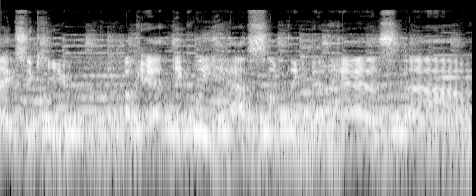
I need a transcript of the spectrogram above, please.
Exeggcute. Okay, I think we have something that has um,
